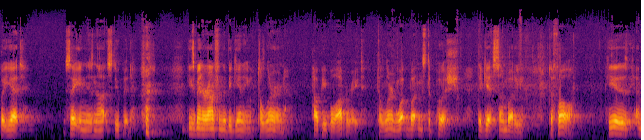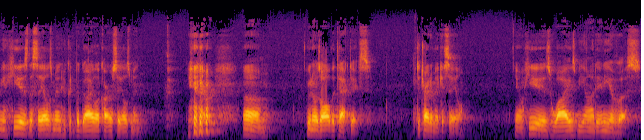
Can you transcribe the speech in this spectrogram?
But yet, Satan is not stupid. He's been around from the beginning to learn how people operate, to learn what buttons to push to get somebody to fall. He is, I mean, he is the salesman who could beguile a car salesman, um, who knows all the tactics to try to make a sale. You know, he is wise beyond any of us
